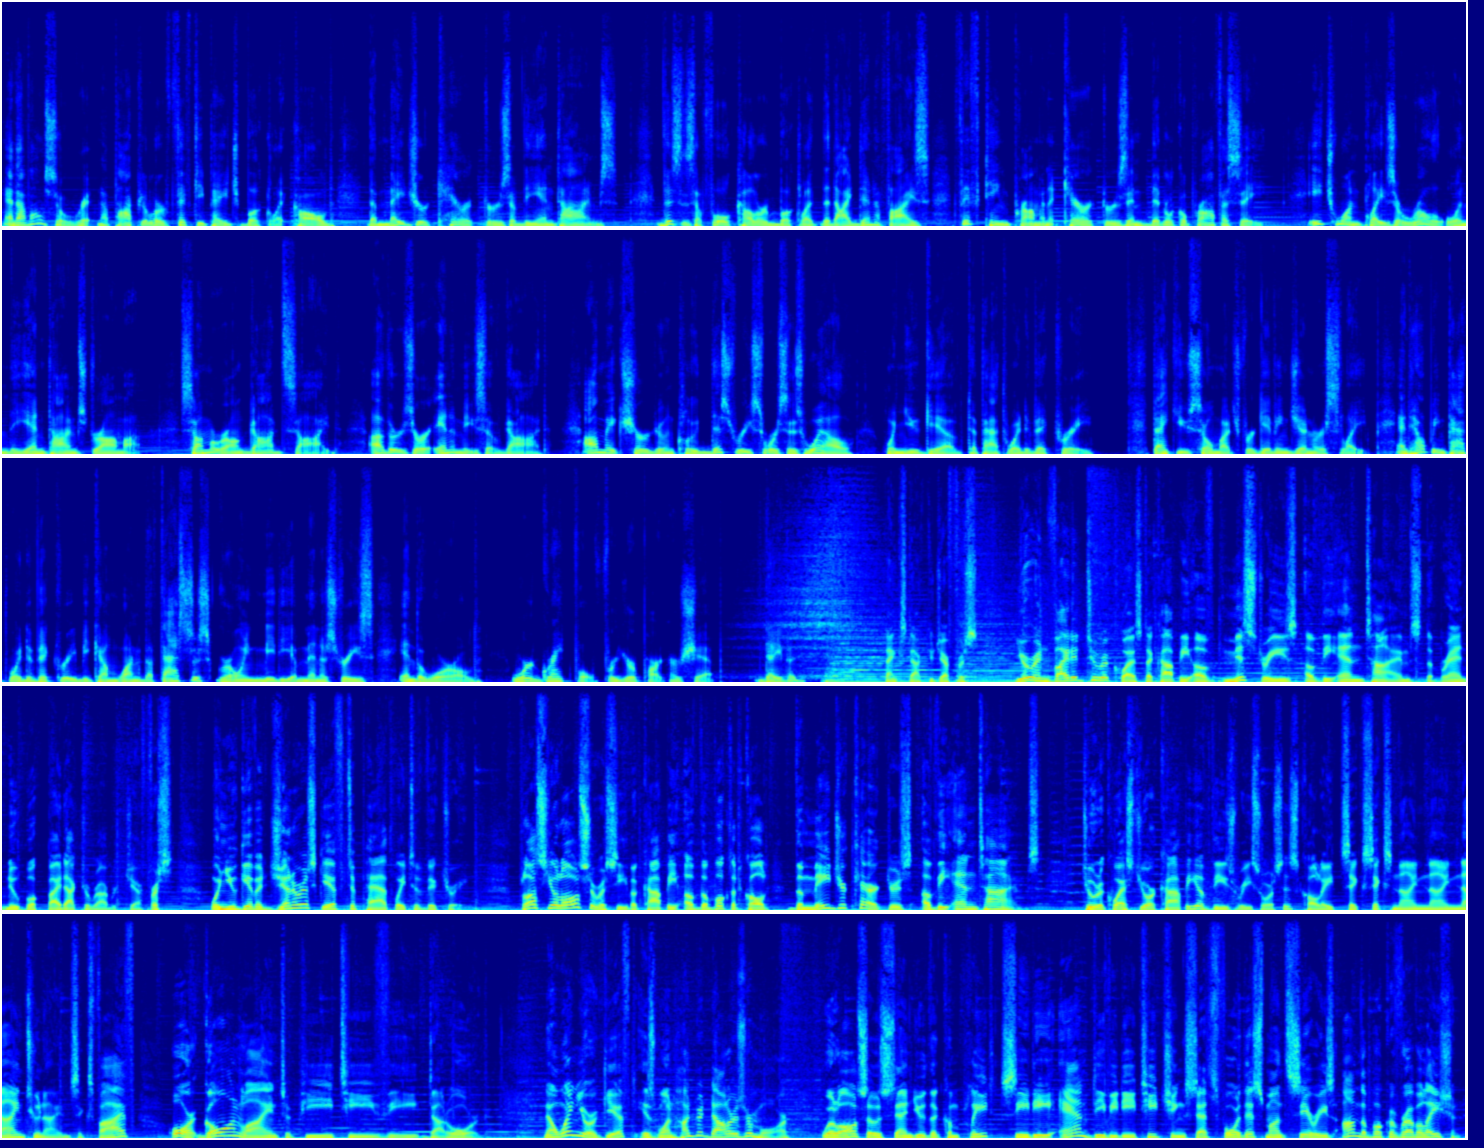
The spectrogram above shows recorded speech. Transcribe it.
And I've also written a popular 50 page booklet called The Major Characters of the End Times. This is a full color booklet that identifies 15 prominent characters in biblical prophecy. Each one plays a role in the end times drama. Some are on God's side, others are enemies of God. I'll make sure to include this resource as well when you give to Pathway to Victory. Thank you so much for giving generously and helping Pathway to Victory become one of the fastest growing media ministries in the world. We're grateful for your partnership. David? Thanks, Dr. Jeffress. You're invited to request a copy of Mysteries of the End Times, the brand new book by Dr. Robert Jeffress, when you give a generous gift to Pathway to Victory. Plus, you'll also receive a copy of the booklet called The Major Characters of the End Times. To request your copy of these resources, call 866 999 2965 or go online to ptv.org. Now, when your gift is $100 or more, we'll also send you the complete CD and DVD teaching sets for this month's series on the book of Revelation.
